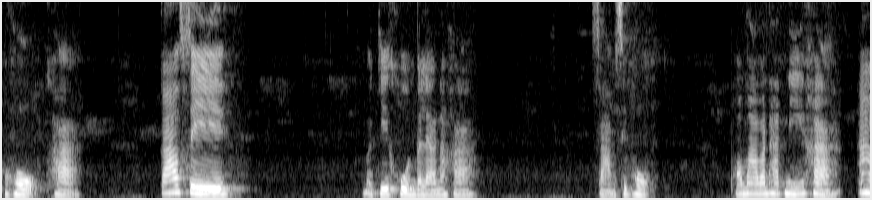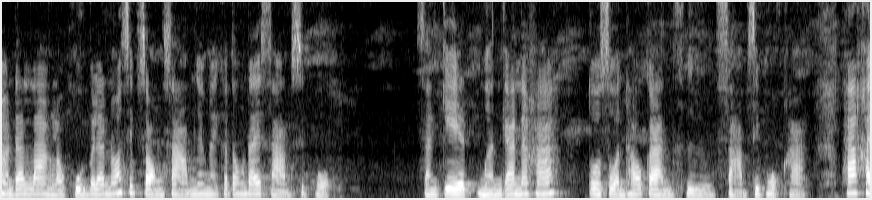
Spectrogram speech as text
16 ค่ะ 9 4 เมื่อกี้คูณไปแล้วนะคะ 36 พอมาบรรทัดนี้ค่ะ อ้าวด้านล่างเราคูณไปแล้วเนาะ12 3 ยังไงก็ต้องได้ 36 สังเกตเหมือนกันนะคะ ตัวส่วนเท่ากันคือ 36 ค่ะ ถ้าใคร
